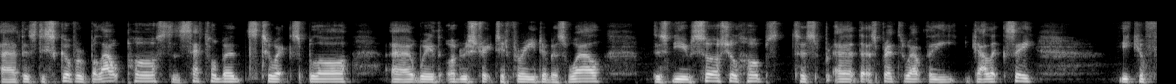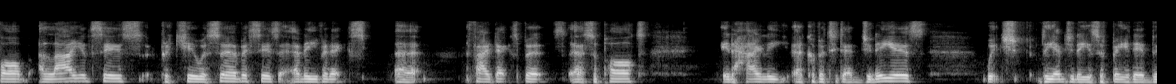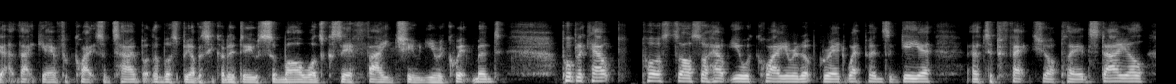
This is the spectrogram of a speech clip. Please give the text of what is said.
Uh, there's discoverable outposts and settlements to explore uh, with unrestricted freedom as well. There's new social hubs to uh, that are spread throughout the galaxy. You can form alliances, procure services, and even ex- uh, find expert uh, support in highly uh, coveted engineers which the engineers have been in that, that game for quite some time, but they must be obviously going to do some more ones because they fine tune your equipment. Public outposts also help you acquire and upgrade weapons and gear uh, to perfect your playing style.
